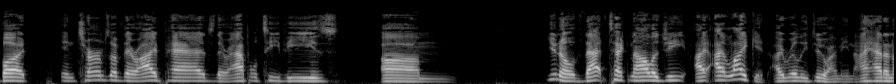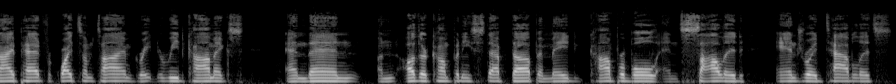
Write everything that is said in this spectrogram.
But in terms of their iPads, their Apple TVs, um, you know, that technology, I, I like it. I really do. I mean, I had an iPad for quite some time, great to read comics, and then another company stepped up and made comparable and solid Android tablets,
